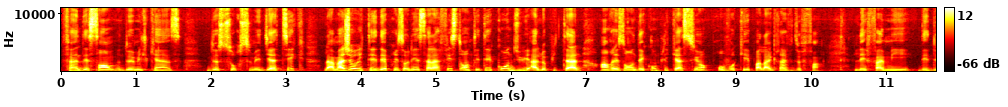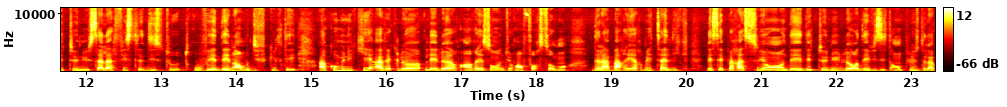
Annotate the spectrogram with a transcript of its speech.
fin décembre 2015 de sources médiatiques, la majorité des prisonniers salafistes ont été conduits à l'hôpital en raison des complications provoquées par la grève de faim. Les familles des détenus salafistes disent trouver d'énormes difficultés à communiquer avec les leurs en raison du renforcement de la barrière métallique, les séparations des détenus lors des visites en plus de la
